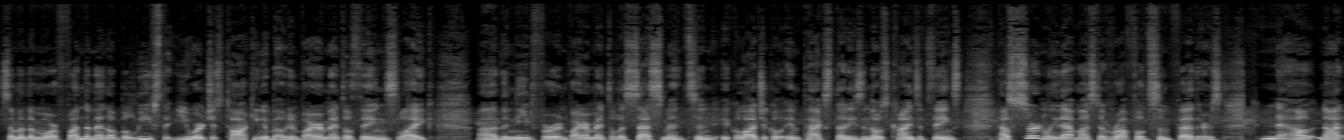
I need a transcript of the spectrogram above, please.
some of the more fundamental beliefs that you were just talking about, environmental things like uh, the need for environmental assessments and ecological impact studies and those kinds of things. Now, certainly that must have ruffled some feathers. Now, not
